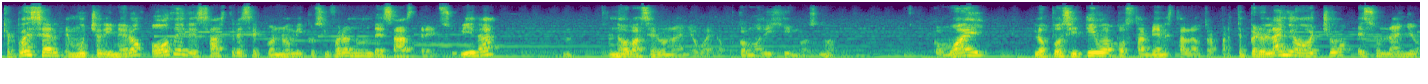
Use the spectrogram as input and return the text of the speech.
que puede ser de mucho dinero o de desastres económicos. Si fueron un desastre en su vida, no va a ser un año bueno, como dijimos, ¿no? Como hay lo positivo, pues también está la otra parte. Pero el año 8 es un año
